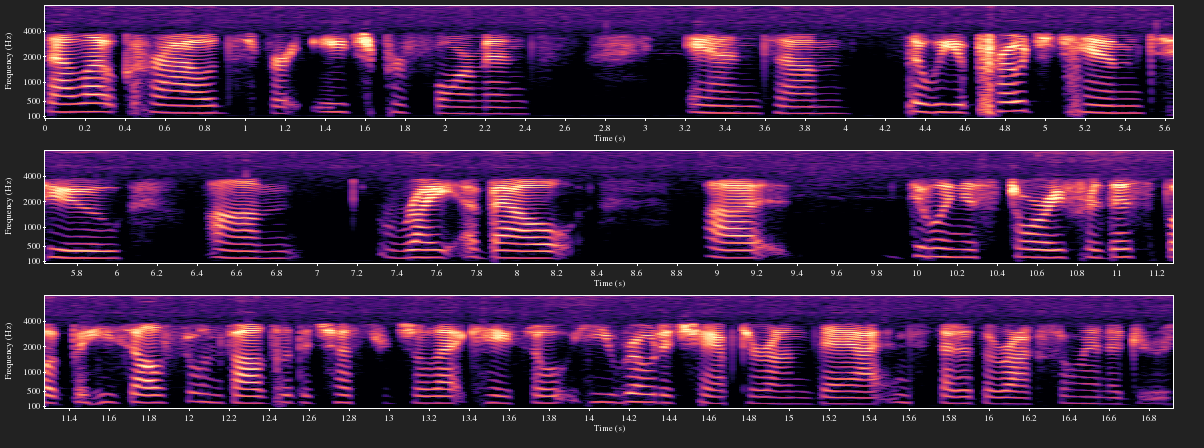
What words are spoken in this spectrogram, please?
sell out crowds for each performance. And um, so we approached him to um, write about uh, doing a story for this book, but he's also involved with the Chester Gillette case, so he wrote a chapter on that instead of the Roxalana Druce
